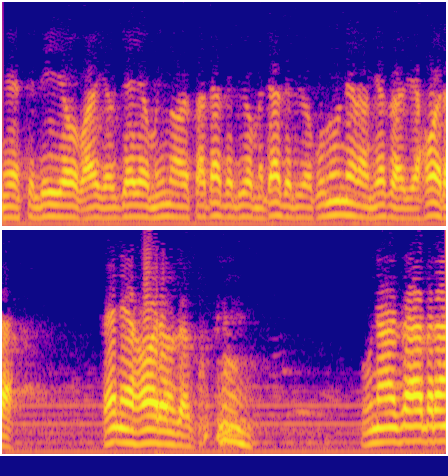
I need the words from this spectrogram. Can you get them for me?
ငယ်ကလေးရောပါယောက်ျားရောမိန်းမရောသတ္တတလူရောမတတ်တလူရောဘုံလုံးနဲ့တော့မြတ်စွာဘုရားဟောတာဘယ်နဲ့ဟောတော့ဆိုဥနာသာပရံ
